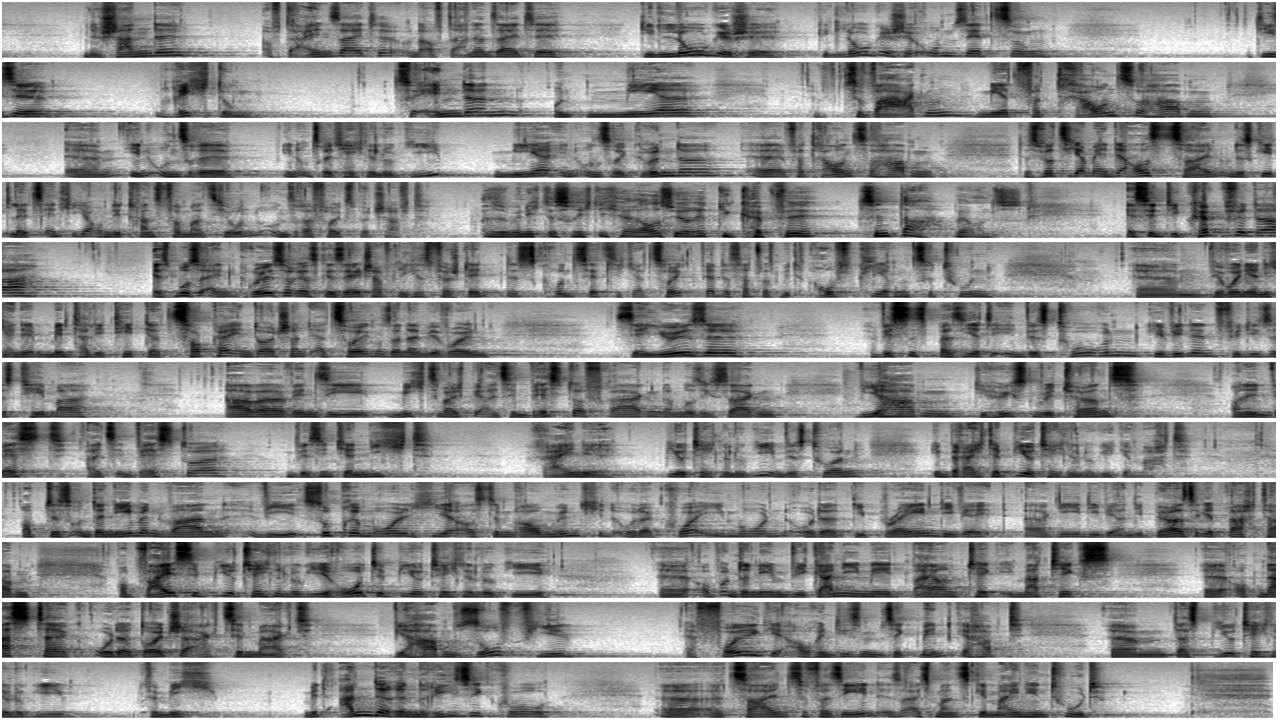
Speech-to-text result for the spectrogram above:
eine Schande auf der einen Seite und auf der anderen Seite die logische, die logische Umsetzung, diese Richtung zu ändern und mehr zu wagen, mehr Vertrauen zu haben äh, in, unsere, in unsere Technologie, mehr in unsere Gründer äh, Vertrauen zu haben. Das wird sich am Ende auszahlen und es geht letztendlich auch um die Transformation unserer Volkswirtschaft. Also wenn ich das richtig heraushöre, die Köpfe sind da bei uns. Es sind die Köpfe da, es muss ein größeres gesellschaftliches Verständnis grundsätzlich erzeugt werden. Das hat was mit Aufklärung zu tun. Ähm, wir wollen ja nicht eine Mentalität der Zocker in Deutschland erzeugen, sondern wir wollen seriöse, wissensbasierte Investoren gewinnen für dieses Thema. Aber wenn Sie mich zum Beispiel als Investor fragen, dann muss ich sagen, wir haben die höchsten Returns on Invest als Investor und wir sind ja nicht reine Biotechnologie-Investoren im Bereich der Biotechnologie gemacht. Ob das Unternehmen waren wie Supremol hier aus dem Raum München oder CoreImmun oder die Brain, die wir AG, die wir an die Börse gebracht haben, ob weiße Biotechnologie, rote Biotechnologie, äh, ob Unternehmen wie Ganymed, BioNTech, Imatix, äh, ob Nasdaq oder deutscher Aktienmarkt, wir haben so viel Erfolge auch in diesem Segment gehabt, ähm, dass Biotechnologie für mich mit anderen Risikozahlen zu versehen ist, als man es gemeinhin tut.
